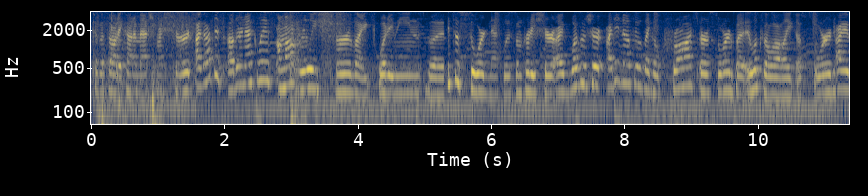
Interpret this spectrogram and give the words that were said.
because I thought it kind of matched my shirt. I got this other necklace. I'm not really sure like what it means, but it's a sword necklace. I'm pretty sure. I wasn't sure. I didn't know if it was like a cross or a sword, but it looks a lot like a sword. I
